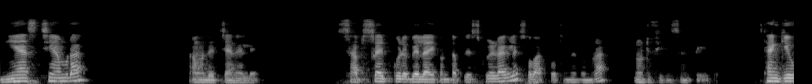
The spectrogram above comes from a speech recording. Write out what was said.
নিয়ে আসছি আমরা আমাদের চ্যানেলে সাবস্ক্রাইব করে বেল আইকনটা প্রেস করে রাখলে সবার প্রথমে তোমরা নোটিফিকেশান পেয়ে যাবে। থ্যাংক ইউ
